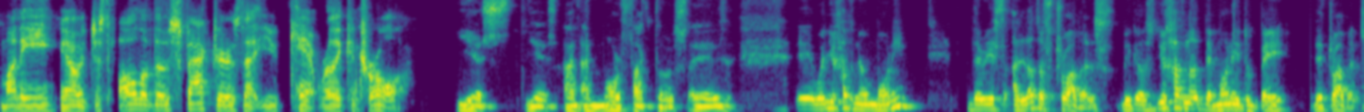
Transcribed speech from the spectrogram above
money, you know, just all of those factors that you can't really control. Yes, yes, and, and more factors. Uh, uh, when you have no money, there is a lot of troubles because you have not the money to pay the troubles.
